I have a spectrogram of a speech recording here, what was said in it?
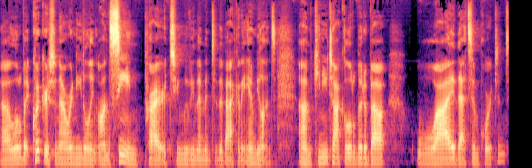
uh, a little bit quicker. So now we're needling on scene prior to moving them into the back of the ambulance. Um, can you talk a little bit about why that's important?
